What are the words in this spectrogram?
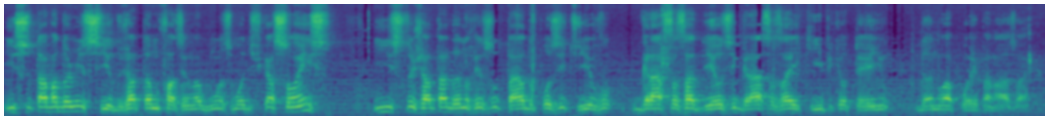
Isso estava adormecido, já estamos fazendo algumas modificações e isso já está dando resultado positivo, graças a Deus e graças à equipe que eu tenho dando o apoio para nós. Né?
